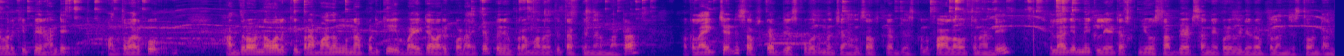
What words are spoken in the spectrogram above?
ఎవరికి అంటే కొంతవరకు అందులో ఉన్న వాళ్ళకి ప్రమాదం ఉన్నప్పటికీ బయట ఎవరికి కూడా అయితే పెను ప్రమాదం అయితే తప్పిందనమాట ఒక లైక్ చేయండి సబ్స్క్రైబ్ చేసుకోకపోతే మన ఛానల్ సబ్స్క్రైబ్ చేసుకొని ఫాలో అవుతుండండి. ఇలాగే మీకు లేటెస్ట్ న్యూస్ అప్డేట్స్ అన్నీ కూడా వీడియో రూపంలో అందిస్తూ ఉంటాను.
